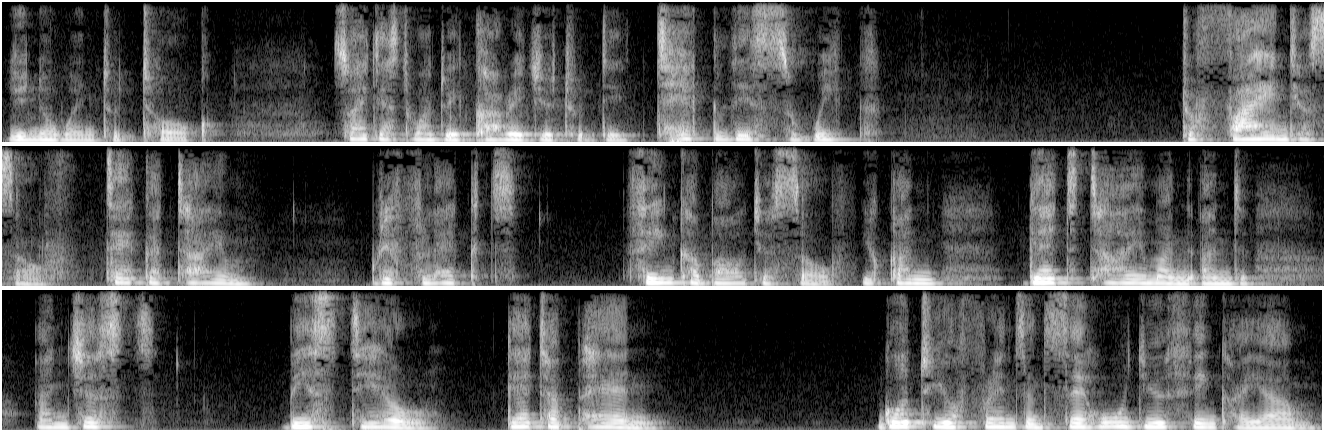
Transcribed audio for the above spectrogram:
you know when to talk. So I just want to encourage you today. Take this week to find yourself. Take a time, reflect, think about yourself. You can get time and, and, and just be still. Get a pen. Go to your friends and say, Who do you think I am?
